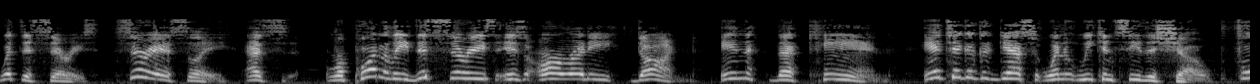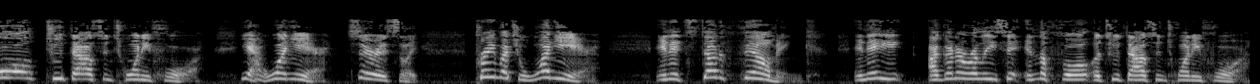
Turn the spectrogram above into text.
with this series. Seriously, as reportedly this series is already done in the can. And take a good guess when we can see this show. Fall 2024. Yeah, one year. Seriously. Pretty much one year. And it's done filming. And they are gonna release it in the fall of 2024.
